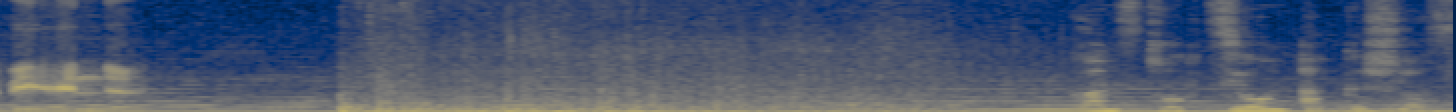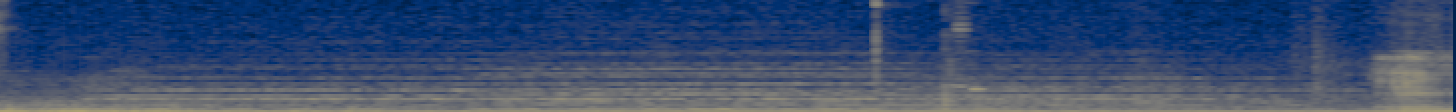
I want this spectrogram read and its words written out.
T2B Ende. Konstruktion abgeschlossen. Hm,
